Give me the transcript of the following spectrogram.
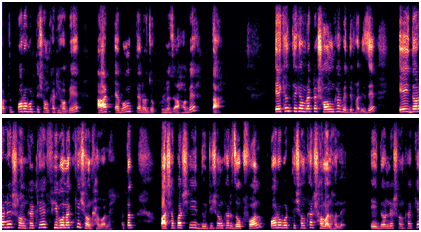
অর্থাৎ পরবর্তী সংখ্যাটি হবে আট এবং তেরো যোগ করলে যা হবে তা। এখান থেকে আমরা একটা সংখ্যা পেতে পারি যে, এই ধরনের সংখ্যাকে ফিবোনাক্কি সংখ্যা বলে। অর্থাৎ পাশাপাশি দুইটি সংখ্যার যোগফল পরবর্তী সংখ্যার সমান হলে এই ধরনের সংখ্যাকে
